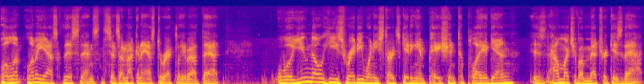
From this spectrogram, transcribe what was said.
Well, let, let me ask this then, since I'm not going to ask directly about that. Will you know he's ready when he starts getting impatient to play again? Is how much of a metric is that?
